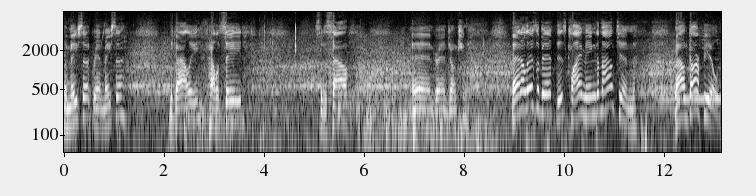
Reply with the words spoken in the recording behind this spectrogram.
the Mesa, Grand Mesa, the Valley, Palisade to the south, and Grand Junction. And Elizabeth is climbing the mountain, Mount Garfield.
